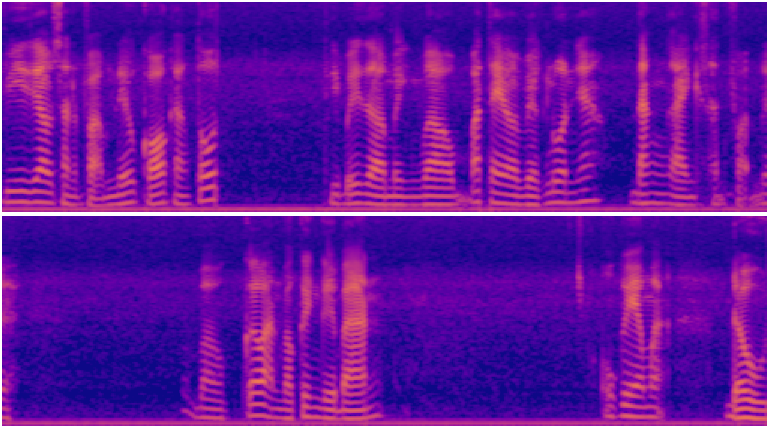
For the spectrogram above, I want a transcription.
video sản phẩm nếu có càng tốt. Thì bây giờ mình vào bắt tay vào việc luôn nhé đăng ảnh sản phẩm rồi vào, các bạn vào kênh người bán. Ok em ạ? Đầu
